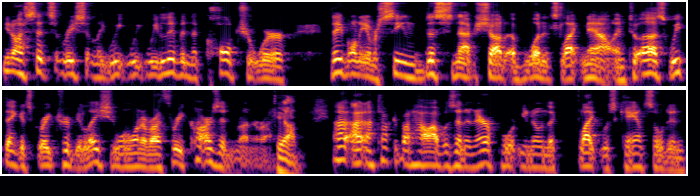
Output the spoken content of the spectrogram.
you know, I said recently, we, we we live in the culture where they've only ever seen this snapshot of what it's like now, and to us, we think it's great tribulation when one of our three cars isn't running right. Yeah. I, I- talked about how I was at an airport, you know, and the flight was canceled, and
